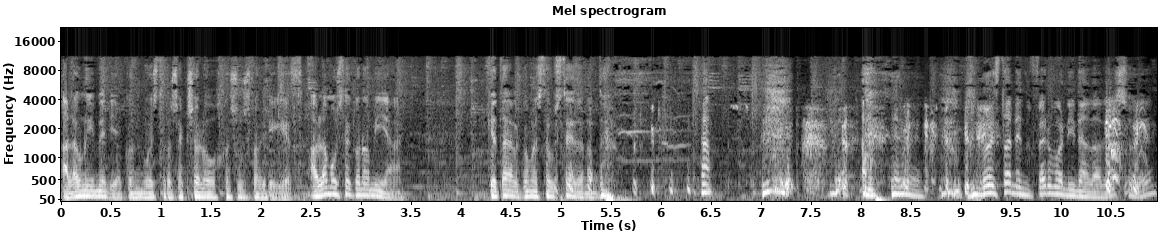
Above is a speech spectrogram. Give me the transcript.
A la una y media con nuestro sexólogo Jesús Rodríguez. Hablamos de economía. ¿Qué tal? ¿Cómo está usted, don no están enfermos ni nada de eso, ¿eh?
